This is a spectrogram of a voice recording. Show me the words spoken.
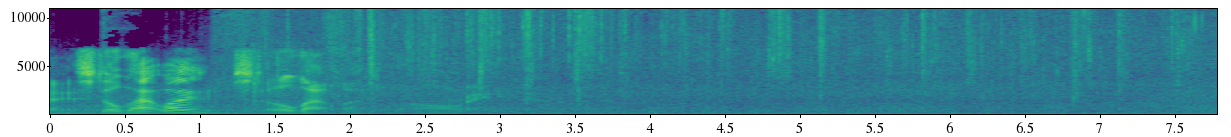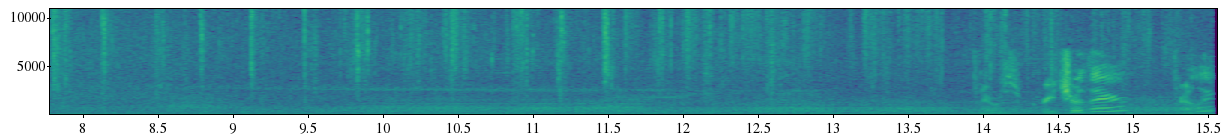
Okay, still that way? Still that way. Alright. There was a creature there? Really?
